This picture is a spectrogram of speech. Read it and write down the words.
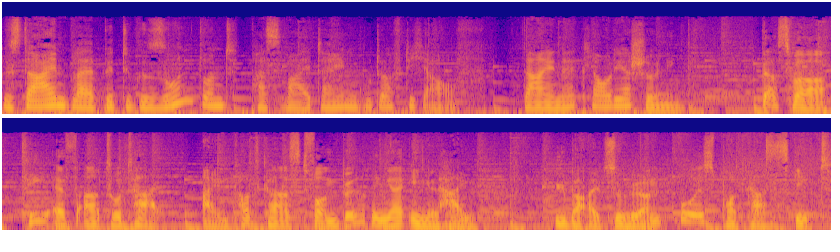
Bis dahin bleib bitte gesund und pass weiterhin gut auf dich auf. Deine Claudia Schöning. Das war TFA Total, ein Podcast von Böhringer Ingelheim. Überall zu hören, wo es Podcasts gibt.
